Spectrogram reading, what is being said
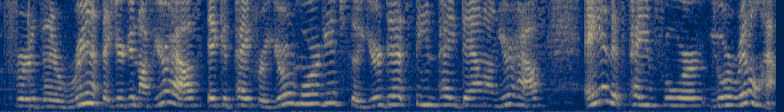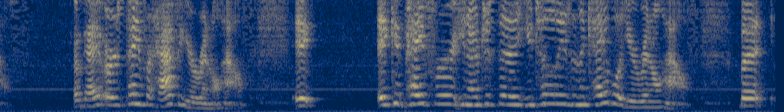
for the rent that you're getting off your house, it could pay for your mortgage, so your debt's being paid down on your house, and it's paying for your rental house. Okay? Or it's paying for half of your rental house. It it could pay for, you know, just the utilities and the cable at your rental house. But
